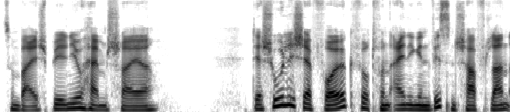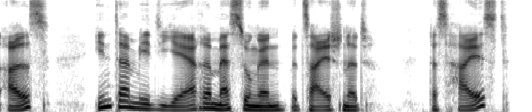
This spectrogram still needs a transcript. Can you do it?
zum Beispiel New Hampshire. Der schulische Erfolg wird von einigen Wissenschaftlern als intermediäre Messungen bezeichnet. Das heißt,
